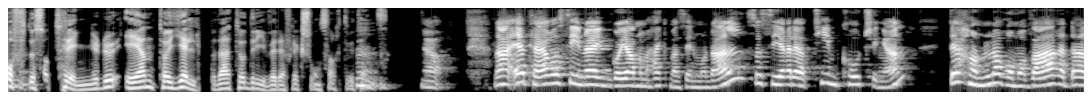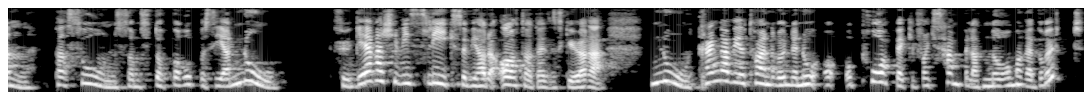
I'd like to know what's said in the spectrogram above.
ofte så trenger du en til å hjelpe deg til å drive refleksjonsaktivitet. Mm. Ja. Nei, jeg pleier å si når jeg går gjennom Heckman sin modell, så sier jeg det at teamcoachingen det handler om å være den personen som stopper opp og sier nå fungerer ikke vi slik som vi hadde avtalt at vi skulle gjøre. Nå trenger vi å ta en runde nå og, og påpeke f.eks. at normer er brutt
